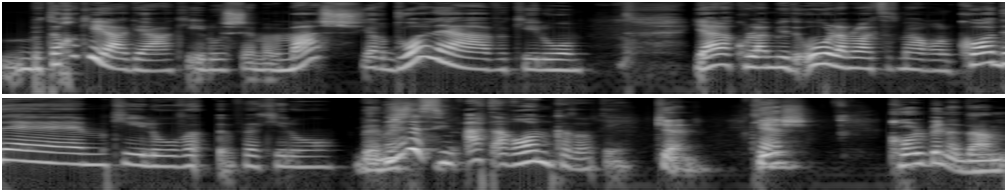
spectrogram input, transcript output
בתוך הקהילה הגאה, כאילו שממש ירדו עליה, וכאילו, יאללה, כולם ידעו למה לא לצאת מהארון קודם, כאילו, ו- וכאילו, באמת? יש איזה שנאת ארון כזאתי. כן. כן. יש כל בן אדם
